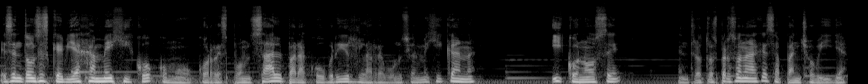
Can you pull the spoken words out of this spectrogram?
Es entonces que viaja a México como corresponsal para cubrir la Revolución Mexicana y conoce, entre otros personajes, a Pancho Villa,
